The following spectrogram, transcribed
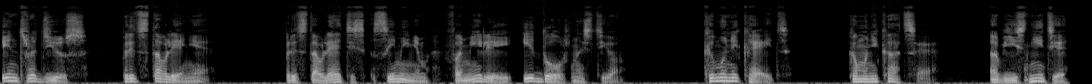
Introduce — представление. Представляйтесь с именем, фамилией и должностью. Communicate — Коммуникация. Объясните,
